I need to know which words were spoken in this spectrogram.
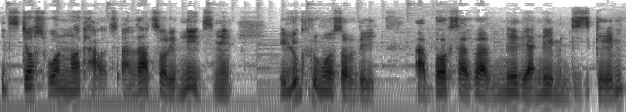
It's just one knockout, and that's all it needs. I mean, you look through most of the uh, boxers who have made their name in this game,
